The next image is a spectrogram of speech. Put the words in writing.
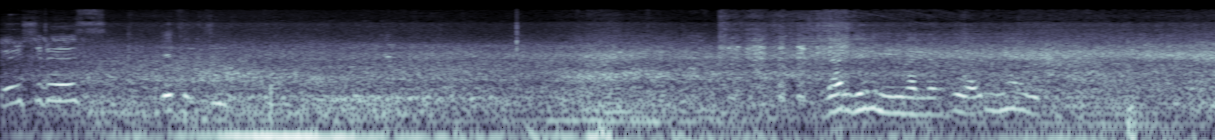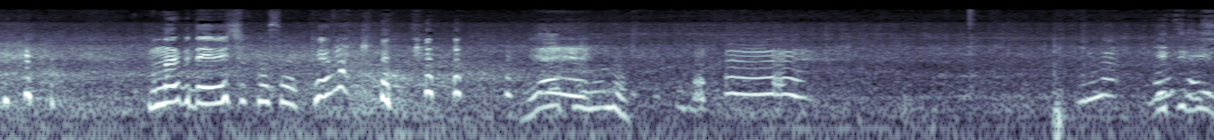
Görüşürüz. Getir kızım. Ver verim minderleri ver. Minderleri. Bunları bir de eve çıkmasak Kemal. Ne yapıyorsun onu? Getir verim.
